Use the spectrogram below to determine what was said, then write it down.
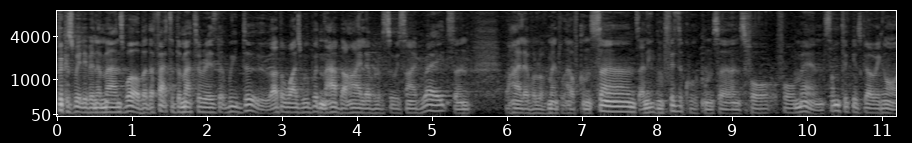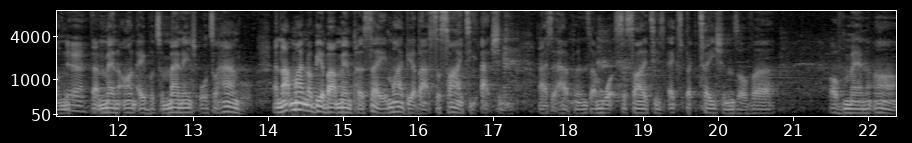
because we live in a man's world. But the fact of the matter is that we do. Otherwise, we wouldn't have the high level of suicide rates and the high level of mental health concerns and even physical concerns for, for men. Something is going on Yeah. that men aren't able to manage or to handle. And that might not be about men per se, it might be about society actually, as it happens, and what society's expectations of, uh, of men are.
